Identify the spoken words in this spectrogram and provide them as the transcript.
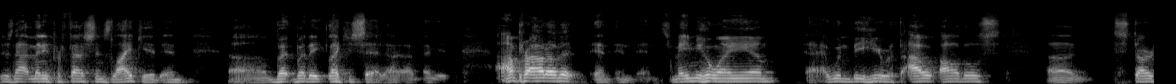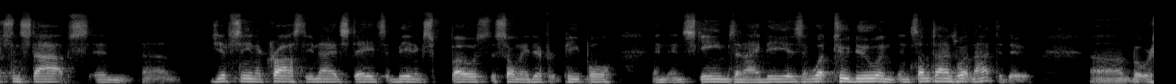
there's not many professions like it, and uh, but but it, like you said, I, I mean. I'm proud of it, and, and, and it's made me who I am. I wouldn't be here without all those uh, starts and stops and uh, gypsying across the United States and being exposed to so many different people and, and schemes and ideas and what to do and, and sometimes what not to do. Uh, but we're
